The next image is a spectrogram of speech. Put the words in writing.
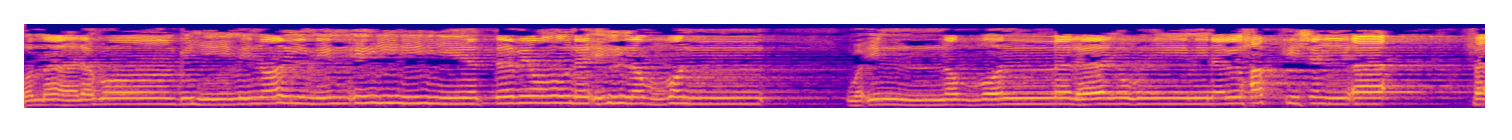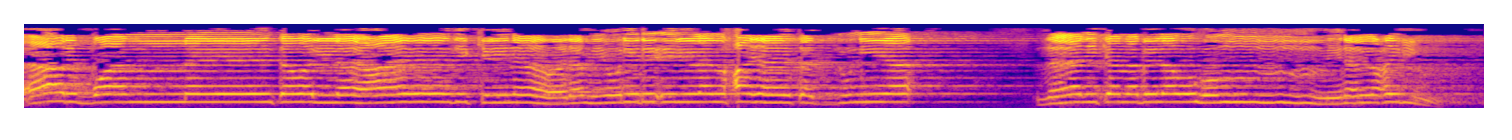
وما لهم به من علم إن يتبعون إلا الظن وإن الظن لا يغني من الحق شيئا فأعرض عمن تولى عن ذكرنا ولم يرد إلا الحياة الدنيا ذلك مبلغهم من العلم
